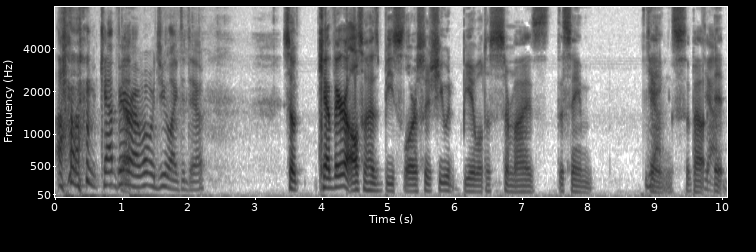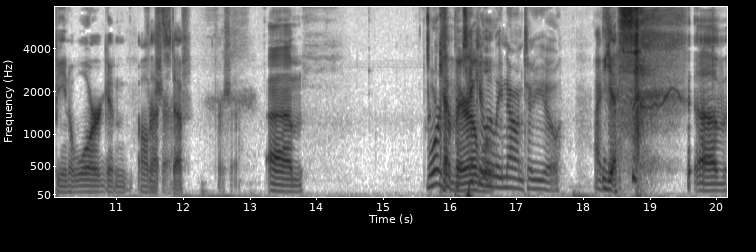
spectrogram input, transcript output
Um, Cat Vera, what would you like to do? So Cat-Vera also has beast lore, so she would be able to surmise the same Yeah. things about Yeah. it being a warg and all For that sure. stuff. For sure. Um, Wargs Cat are Vera will- particularly known to you. I think. yes. um,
